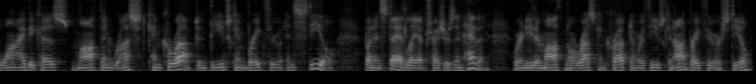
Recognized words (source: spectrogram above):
why? Because moth and rust can corrupt, and thieves can break through and steal, but instead lay up treasures in heaven, where neither moth nor rust can corrupt, and where thieves cannot break through or steal.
